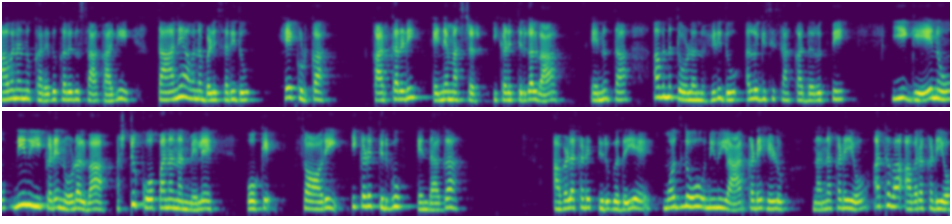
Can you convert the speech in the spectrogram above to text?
ಅವನನ್ನು ಕರೆದು ಕರೆದು ಸಾಕಾಗಿ ತಾನೇ ಅವನ ಬಳಿ ಸರಿದು, ಹೇ ಕುಡ್ಕ ಕಾಡ್ಕರಡಿ ಎಣ್ಣೆ ಮಾಸ್ಟರ್, ಈ ಕಡೆ ತಿರುಗಲ್ವಾ? ಎನ್ನುತ್ತಾ ಅವನ ತೋಳನ್ನು ಹಿಡಿದು ಅಲುಗಿಸಿ ಸಾಕಾದ ಋತ್ವಿ, ಈಗೇನು, ನೀನು ಈ ಕಡೆ ನೋಡಲ್ವಾ? ಅಷ್ಟು ಕೋಪನ ನನ್ನ ಮೇಲೆ ಓಕೆ ಸಾರಿ, ಈ ಕಡೆ ತಿರುಗು ಎಂದಾಗ, ಅವಳ ಕಡೆ ತಿರುಗದೆಯೇ, ಮೊದಲು ನೀನು ಯಾರ ಕಡೆ ಹೇಳು, ನನ್ನ ಕಡೆಯೋ ಅಥವಾ ಅವರ ಕಡೆಯೋ?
